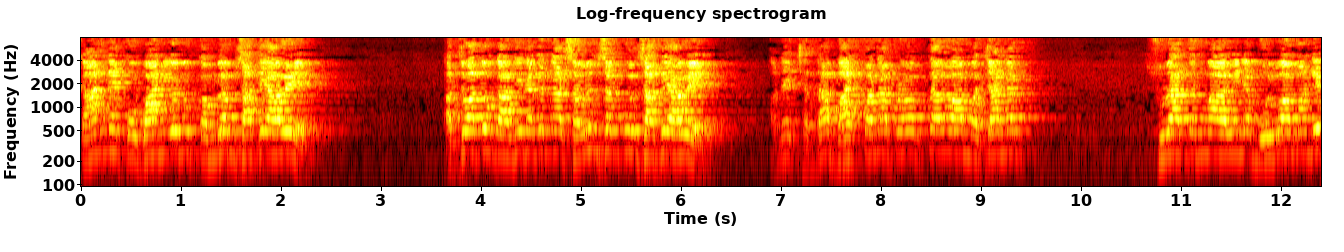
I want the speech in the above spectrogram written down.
કાંડને કૌભાંડીઓનું કમલમ સાથે આવે અથવા તો ગાંધીનગરના સવિન સંકુલ સાથે આવે. અને છતાં ભાજપાના પ્રવક્તાઓ આમ અચાનક સુરાતનમાં આવીને બોલવા માંડે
